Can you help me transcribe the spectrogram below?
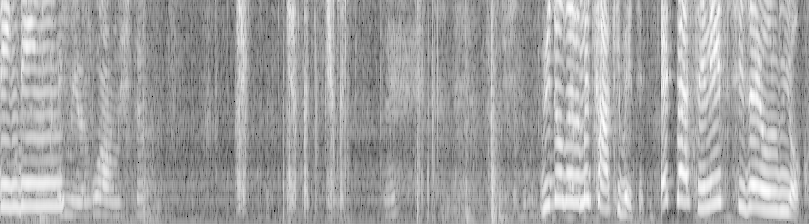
Ding ding. Bilmiyorum bu almıştı. Çık çık. Videolarımı takip edin. Etmezseniz size yorum yok.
